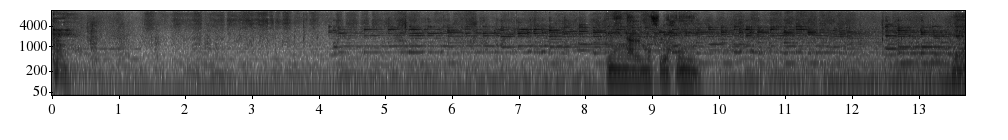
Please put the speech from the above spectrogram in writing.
minal muflihin. Ya.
